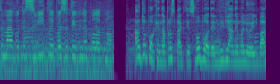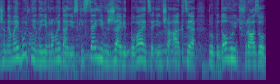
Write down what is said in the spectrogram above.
це має бути світле і позитивне полотно. А допоки на проспекті Свободи львів'яни малюють бажане майбутнє, на євромайданівській сцені вже відбувається інша акція. Вибудовують фразу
